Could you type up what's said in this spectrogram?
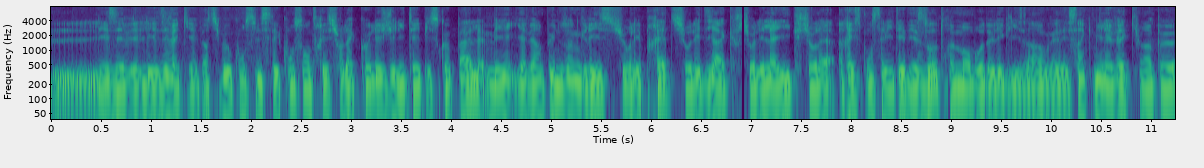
les, évêques, qui avaient participé au Concile s'étaient concentrés sur la collégialité épiscopale, mais il y avait un peu une zone grise sur les prêtres, sur les diacres, sur les laïcs, sur la responsabilité des autres membres de l'Église. Hein. Vous avez 5000 évêques qui ont un peu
